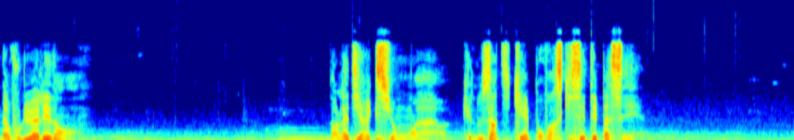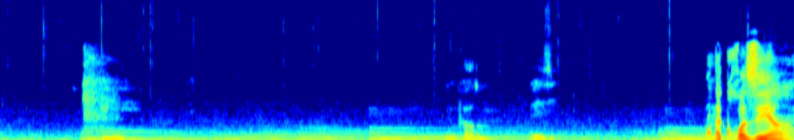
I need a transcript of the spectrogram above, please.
on a voulu aller dans, dans la direction euh, qu'elle nous indiquait pour voir ce qui s'était passé. Pardon, allez-y. on a croisé un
